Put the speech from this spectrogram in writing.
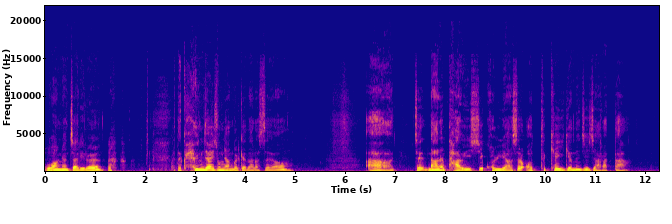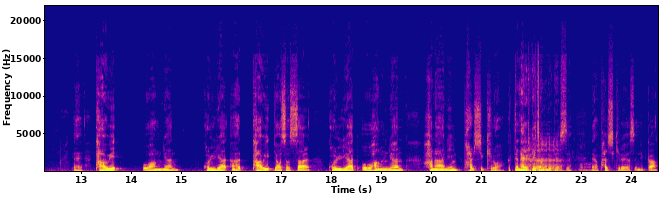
5학년짜리를. 그때 굉장히 중요한 걸 깨달았어요. 아, 제, 나는 다윗이 골리앗을 어떻게 이겼는지 이제 알았다. 그 다윗 5학년, 골리앗 아, 다윗 6살, 골리앗 5학년, 하나님 80kg. 그때 내가 이렇게 정리를 했어요. 내가 80kg였으니까.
